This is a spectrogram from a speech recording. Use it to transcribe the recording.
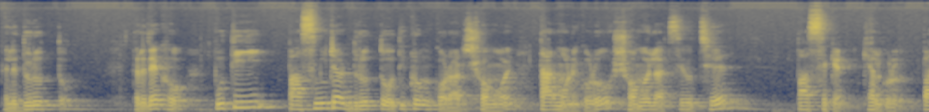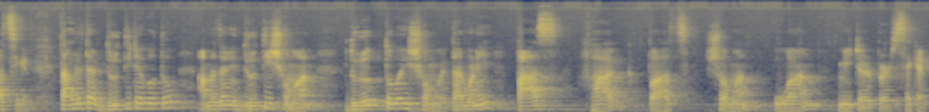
তাহলে দূরত্ব। তাহলে দেখো, প্রতি পাঁচ মিটার দূরত্ব অতিক্রম করার সময় তার মনে করো সময় লাগছে হচ্ছে পাঁচ সেকেন্ড, খেয়াল করো, পাঁচ সেকেন্ড। তাহলে তার দ্রুতিটা কত? আমরা জানি দ্রুতি সমান দূরত্ব বাই সময়, তার মানে পাঁচ ভাগ পাঁচ সমান ওয়ান মিটার পার সেকেন্ড।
